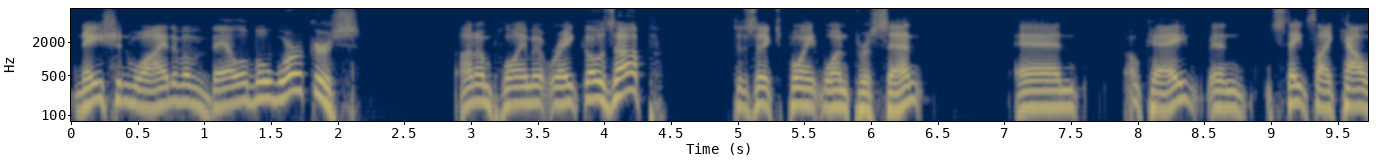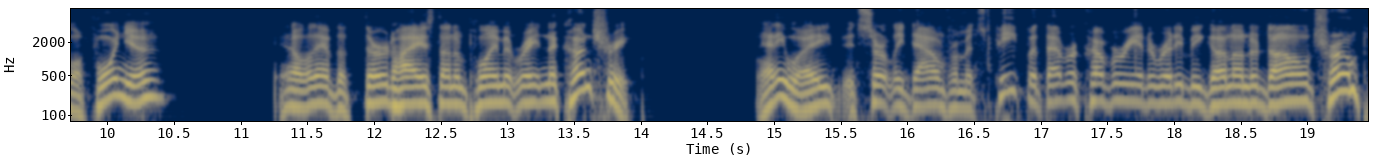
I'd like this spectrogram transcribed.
nationwide of available workers. Unemployment rate goes up to 6.1%. And okay, in states like California, you know, they have the third highest unemployment rate in the country. Anyway, it's certainly down from its peak, but that recovery had already begun under Donald Trump.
